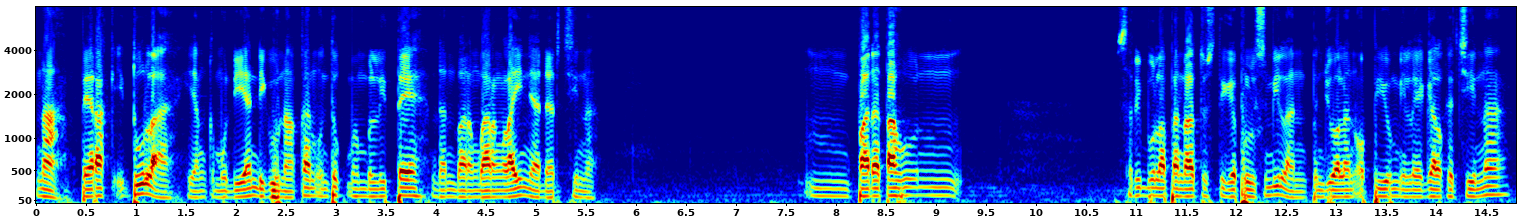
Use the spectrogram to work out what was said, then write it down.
Nah, perak itulah yang kemudian digunakan untuk membeli teh dan barang-barang lainnya dari Cina. Hmm, pada tahun 1839, penjualan opium ilegal ke Cina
